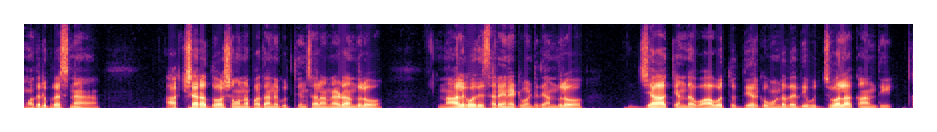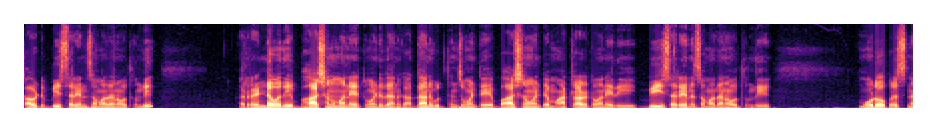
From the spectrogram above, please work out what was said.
మొదటి ప్రశ్న అక్షర దోషం ఉన్న పదాన్ని గుర్తించాలన్నాడు. అందులో నాలుగవది సరైనటువంటిది. అందులో జా కింద వావత్తు దీర్ఘ ఉండదది ఉజ్వల కాంతి. కాబట్టి బి సరైన సమాధానం అవుతుంది. రెండవది భాషణం అనేటువంటి దానికి అర్థాన్ని గుర్తించమంటే భాషణం అంటే మాట్లాడటం అనేది బి సరైన సమాధానం అవుతుంది. మూడవ ప్రశ్న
